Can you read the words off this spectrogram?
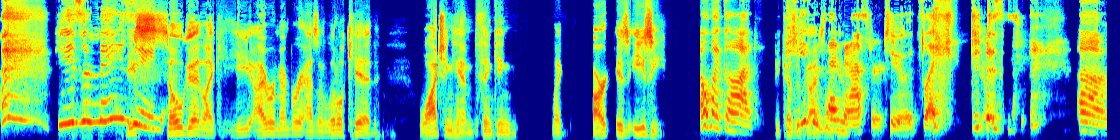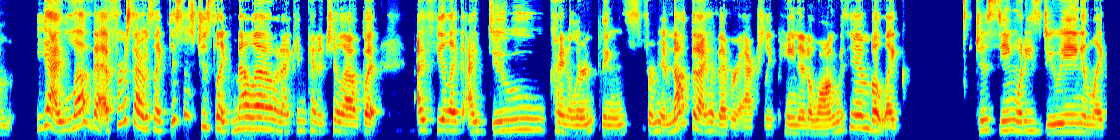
He's amazing. He's so good. Like he, I remember as a little kid watching him, thinking like art is easy oh my god, because of he's a like Zen him. master too. It's like Yeah. just. Um, yeah, I love that. At first, I was like, "This is just like mellow, and I can kind of chill out." But I feel like I do kind of learn things from him. Not that I have ever actually painted along with him, but like just seeing what he's doing and like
